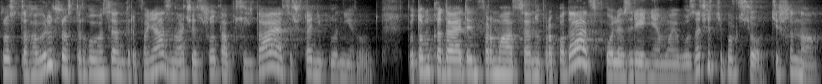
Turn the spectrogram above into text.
Просто говорю, что раз торговые центры фонят, значит, что-то обсуждается, что-то они планируют. Потом, когда эта информация ну, пропадает с поля зрения моего, значит, типа, все, тишина.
